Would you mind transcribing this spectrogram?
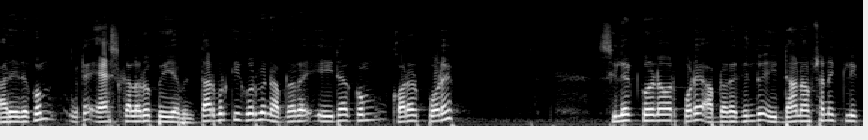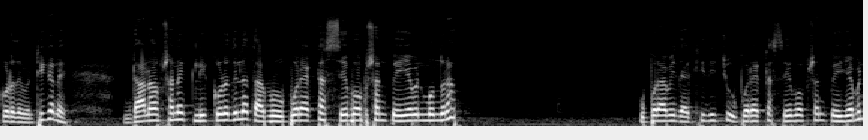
আর এরকম একটা অ্যাশ কালারও পেয়ে যাবেন। তারপর কি করবেন, আপনারা এইরকম করার পরে সিলেক্ট করে নেওয়ার পরে আপনারা কিন্তু এই ডান অপশানে ক্লিক করে দেবেন, ঠিক আছে? ডান অপশানে ক্লিক করে দিলে তারপর উপরে একটা সেভ অপশান পেয়ে যাবেন বন্ধুরা। উপরে আমি দেখিয়ে দিচ্ছি, উপরে একটা সেভ অপশান পেয়ে যাবেন।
